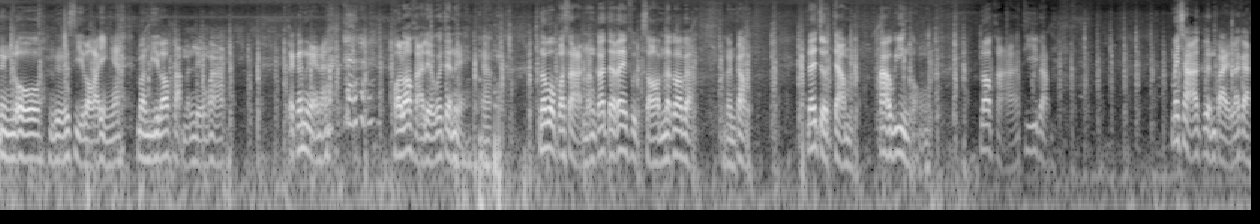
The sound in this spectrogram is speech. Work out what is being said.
หนึ่งโลหรือสี่ร้อยอย่างเงี้ย บางทีรอบขามันเร็วมาก แต่ก็เหนื่อยนะ พอรอบขาเร็วก็จะเหนื่อยนะครับระบบประสาทมันก็จะได้ฝึกซ้อมแล้วก็แบบเหมือนกับ ได้จดจำท่าวิ่งของรอบขาที่แบบ ไม่ช้าเกินไปแล้วกัน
